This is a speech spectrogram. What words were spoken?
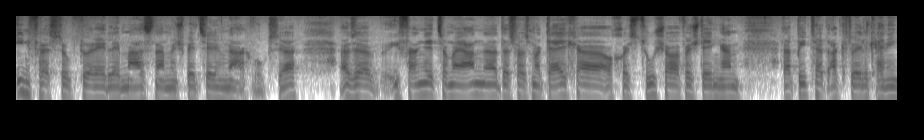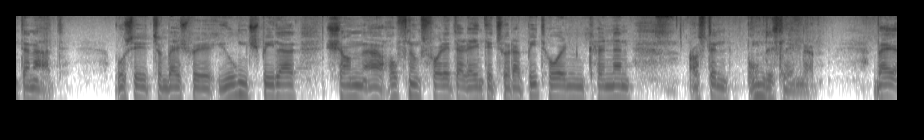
infrastrukturelle Maßnahmen, speziell im Nachwuchs. Ja. Also ich fange jetzt einmal an, äh, das, was man gleich äh, auch als Zuschauer verstehen kann, Rapid hat aktuell kein Internat wo sie zum Beispiel Jugendspieler schon äh, hoffnungsvolle Talente zu Rapid holen können aus den Bundesländern. Weil äh,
